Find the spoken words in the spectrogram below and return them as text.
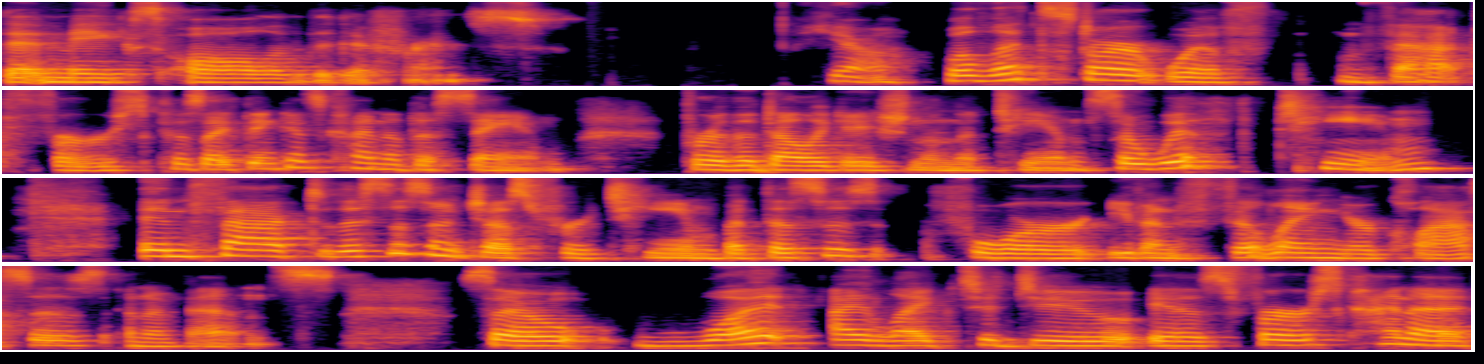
that makes all of the difference yeah. Well, let's start with that first, because I think it's kind of the same for the delegation and the team. So, with team, in fact, this isn't just for team, but this is for even filling your classes and events. So, what I like to do is first kind of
